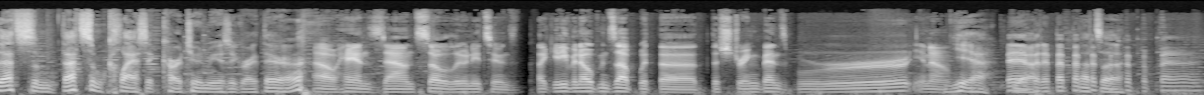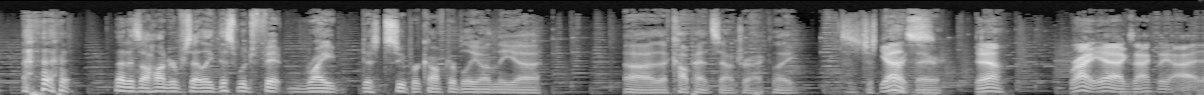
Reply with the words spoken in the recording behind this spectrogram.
Boy, that's some that's some classic cartoon music right there, huh? Oh, hands down, so Looney Tunes. Like it even opens up with the the string bends, you know. Yeah, yeah. That's a that is a hundred percent. Like this would fit right, just super comfortably on the uh uh the Cuphead soundtrack. Like this is just Yes. right there. Yeah. Right, yeah, exactly. I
